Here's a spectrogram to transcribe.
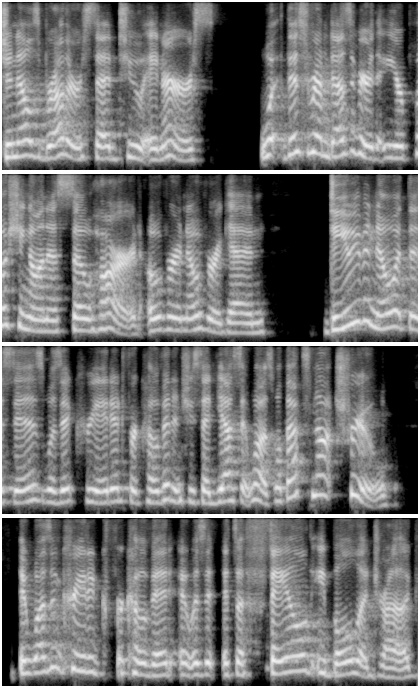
Jennell's brother said to a nurse, what this remdesivir that you're pushing on us so hard over and over again do you even know what this is? Was it created for COVID? And she said, yes, it was. Well, that's not true. It wasn't created for COVID. It was, it's a failed Ebola drug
